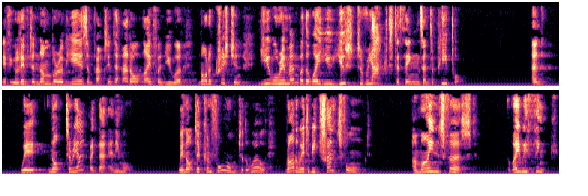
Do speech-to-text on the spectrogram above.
if you lived a number of years and perhaps into adult life and you were not a Christian, you will remember the way you used to react to things and to people. And we're not to react like that anymore. We're not to conform to the world. Rather, we're to be transformed. Our minds first, the way we think,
